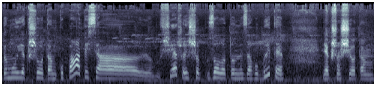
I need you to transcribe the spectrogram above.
тому якщо там купатися, ще щось, щоб золото не загубити, якщо що там.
